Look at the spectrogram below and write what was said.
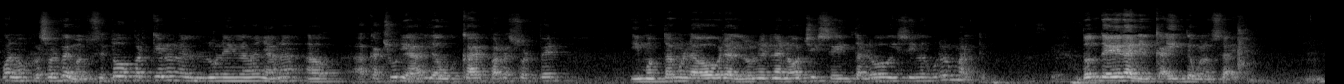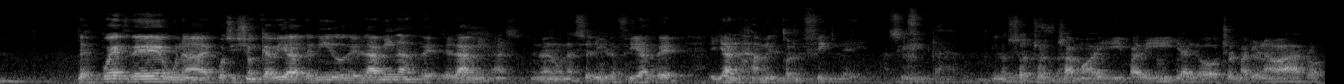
bueno, resolvemos. Entonces todos partieron el lunes en la mañana a, a cachurear y a buscar para resolver y montamos la obra el lunes en la noche y se instaló y se inauguró el martes. ¿Dónde era? En el CAIC de Buenos Aires después de una exposición que había tenido de láminas, de, láminas, eran unas serigrafías de Jan Hamilton Finlay, así, y nosotros entramos ahí, Padilla, el otro, el Mario Navarro,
